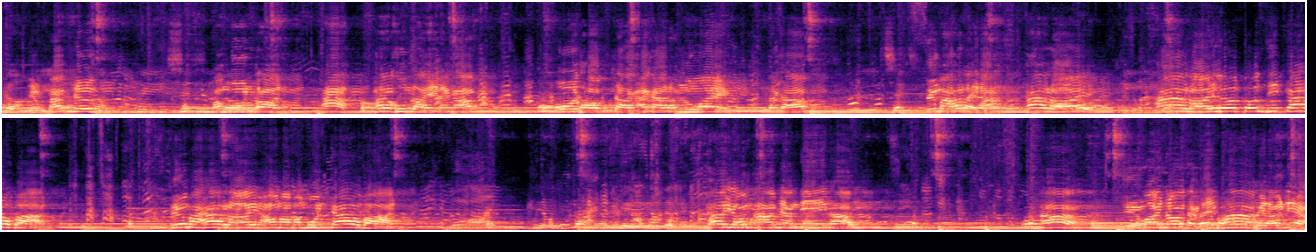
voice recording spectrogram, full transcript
เดี๋ยวเดี๋ยวแป๊บหนึงให้ฉันประมูลก่อนอะผ้าคลุมไหล่นะครับ โอท็อปจากอากาศอำนวยนะครับ ซื้อมาเท่าไหร่นะ500 500 เริ่มต้นที่ 9 บาท ซื้อมา 500 เอามาประมูล 9 บาทผ้าย้อมคามอย่างดีครับอ่าถือว่านอกจากได้ผ้าไปแล้วเนี่ย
